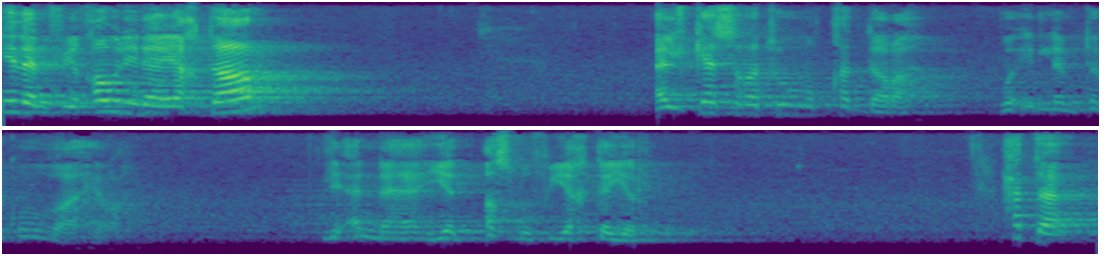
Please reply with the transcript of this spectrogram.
إذا في قولنا يختار. الكسرة مقدرة وإن لم تكن ظاهرة. لأنها هي الأصل في يختير. حتى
